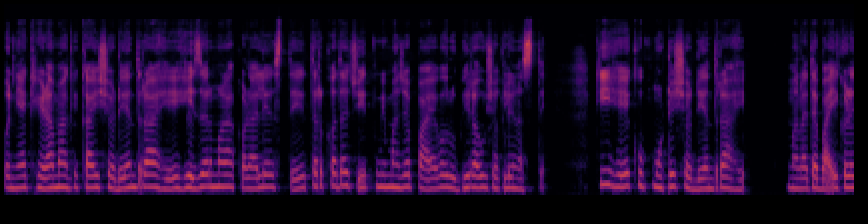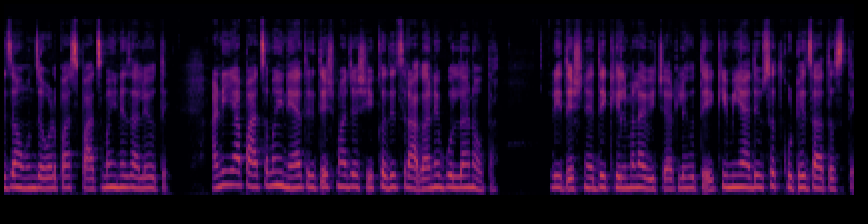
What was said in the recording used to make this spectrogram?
पण या खेळामागे काय षडयंत्र आहे हे जर मला कळाले असते तर कदाचित मी माझ्या पायावर उभी राहू शकले नसते. की हे खूप मोठे षडयंत्र आहे. मला त्या बाईकडे जाऊन जवळपास पाच महिने झाले होते. आणि या पाच महिन्यात रितेश माझ्याशी कधीच रागाने बोलला नव्हता. रितेशने देखील मला विचारले होते की मी या दिवसात कुठे जात असते.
